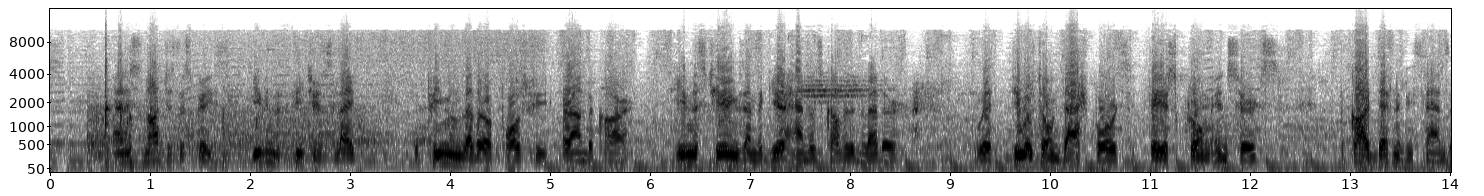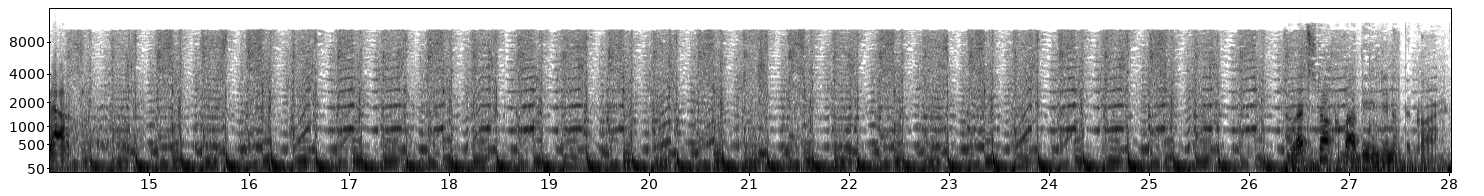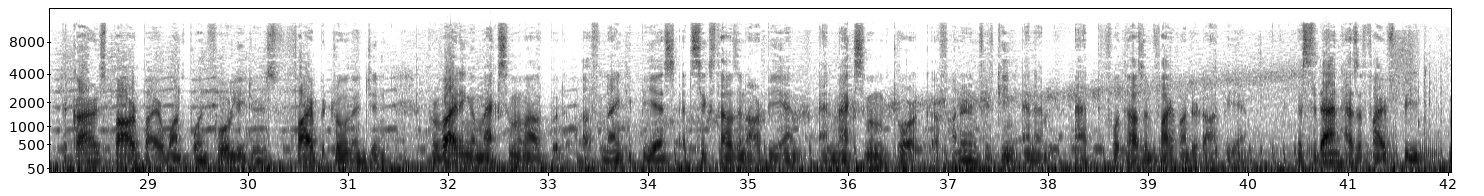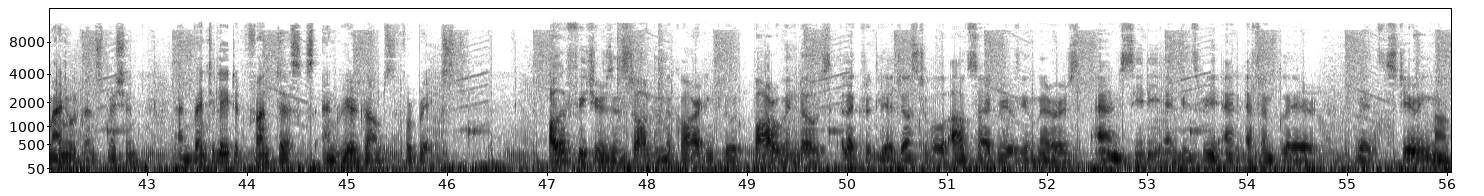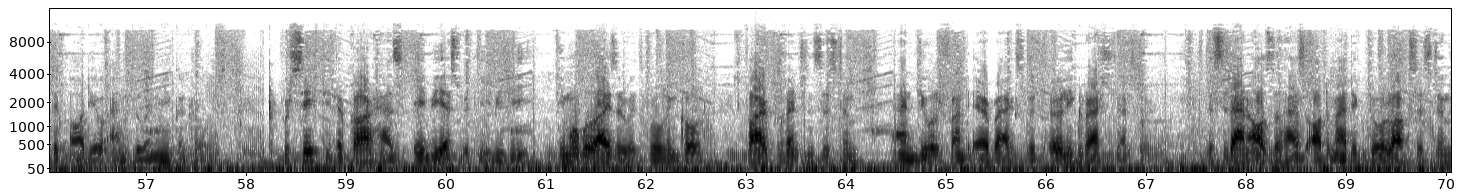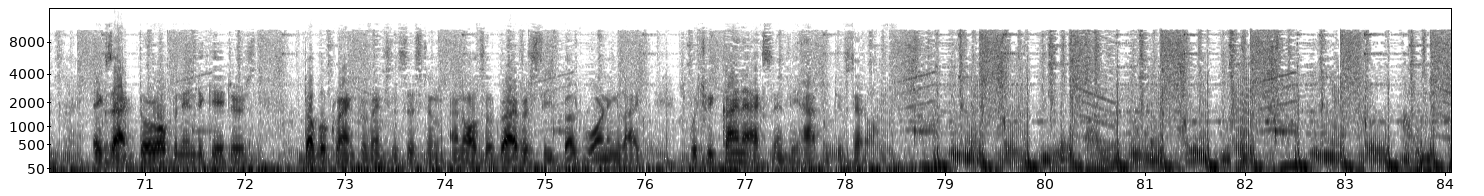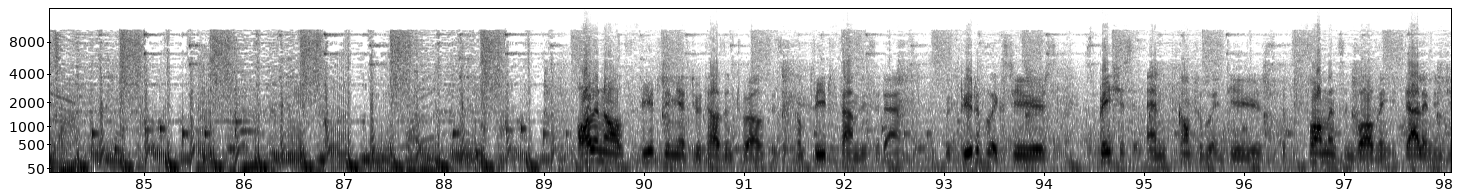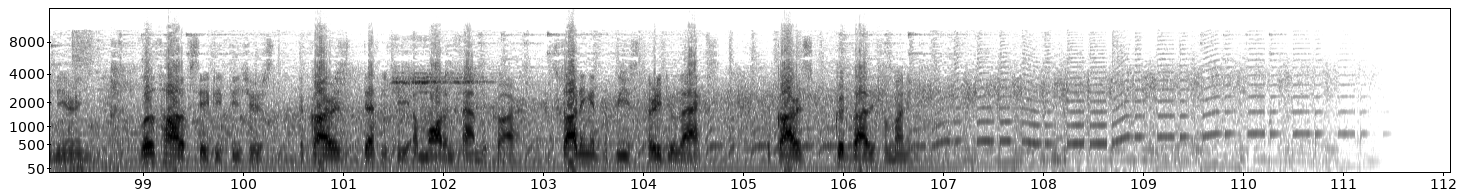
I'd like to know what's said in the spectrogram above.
And it's not just the space, even the features like the premium leather upholstery around the car, even the steerings and the gear handles covered in leather, with dual tone dashboards, various chrome inserts, the car definitely stands out. Now let's talk about the engine of the car. The car is powered by a 1.4 liters fire petrol engine providing a maximum output of 90 PS at 6000 RPM and maximum torque of 115 Nm at 4500 RPM. The sedan has a 5-speed manual transmission and ventilated front discs and rear drums for brakes. Other features installed in the car include power windows, electrically adjustable outside rearview mirrors, and CD, MP3 and FM player with steering mounted audio and Blue and Me controls. For safety, the car has ABS with EBD, immobilizer with rolling code, fire prevention system, and dual front airbags with early crash sensor. The sedan also has automatic door lock system, exact door open indicators, double crank prevention system, and also driver's seatbelt warning light which we kinda accidentally happened to set off. All in all, Fiat Linea 2012 is a complete family sedan with beautiful exteriors, spacious and comfortable interiors, the performance involving Italian engineering, well thought of safety features, the car is definitely a modern family car. Starting at rupees 32 lakhs, the car is good value for money.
